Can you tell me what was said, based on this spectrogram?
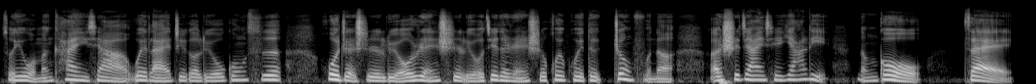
所以，我们看一下未来这个旅游公司或者是旅游人士、旅游界的人士会不会对政府呢，呃，施加一些压力，能够在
